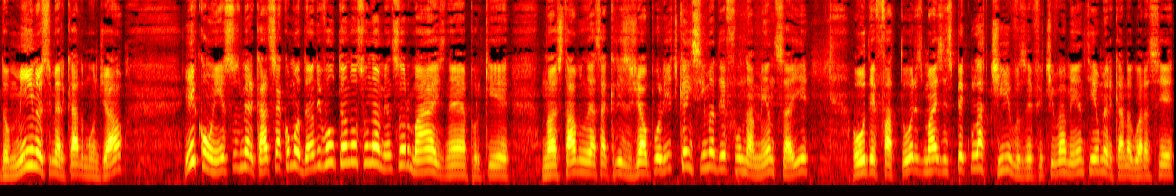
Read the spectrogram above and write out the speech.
dominam esse mercado mundial. E com isso os mercados se acomodando e voltando aos fundamentos normais, né? Porque nós estávamos nessa crise geopolítica em cima de fundamentos aí ou de fatores mais especulativos, efetivamente, e o mercado agora se,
